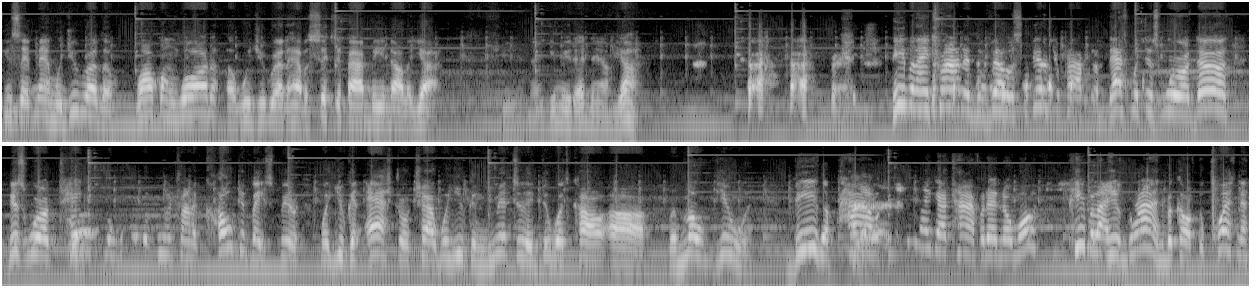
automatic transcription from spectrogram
you said, man, would you rather walk on water or would you rather have a $65 million yacht? Man, give me that damn yacht. People ain't trying to develop spiritual power because that's what this world does. This world takes the world of people trying to cultivate spirit where you can astral travel, where you can mentally do what's called uh, remote viewing. These are power. People ain't got time for that no more. People out here grinding because the question is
